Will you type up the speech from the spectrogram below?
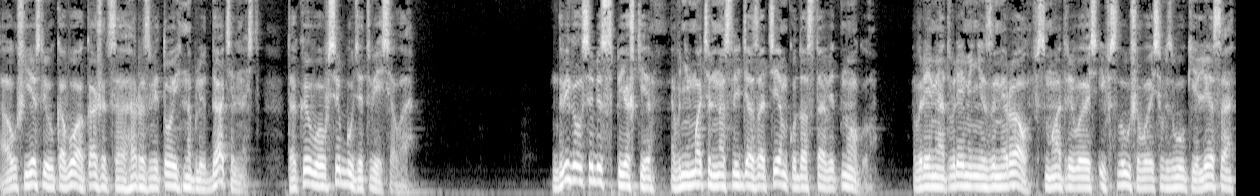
А уж если у кого окажется развитой наблюдательность, так и вовсе будет весело. Двигался без спешки, внимательно следя за тем, куда ставит ногу. Время от времени замирал, всматриваясь и вслушиваясь в звуки леса,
